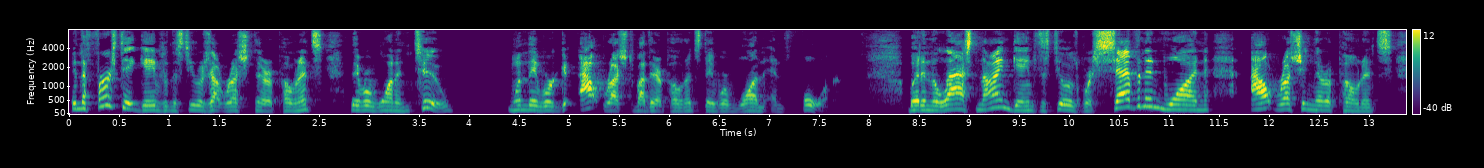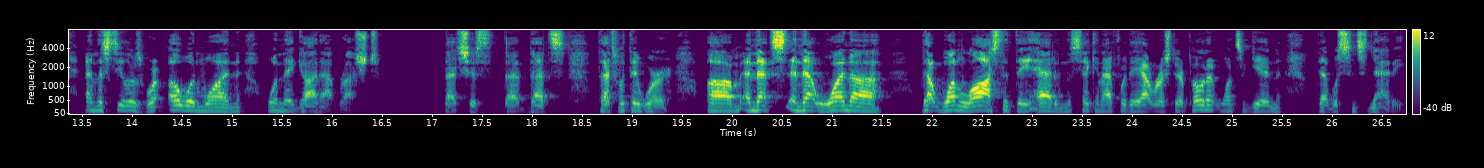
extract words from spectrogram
in the first eight games when the steelers outrushed their opponents they were 1 and 2 when they were outrushed by their opponents they were 1 and 4 but in the last nine games, the Steelers were seven and one, outrushing their opponents, and the Steelers were zero and one when they got outrushed. That's just that. That's that's what they were. Um, and that's and that one. Uh, that one loss that they had in the second half where they outrushed their opponent once again that was Cincinnati.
